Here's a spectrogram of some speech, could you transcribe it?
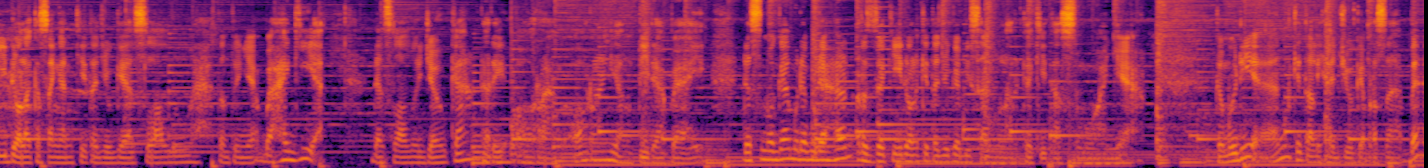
idola kesayangan kita juga selalu tentunya bahagia dan selalu dijauhkan dari orang-orang yang tidak baik. Dan semoga mudah-mudahan rezeki idola kita juga bisa menular ke kita semuanya. Kemudian kita lihat juga persahabat.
